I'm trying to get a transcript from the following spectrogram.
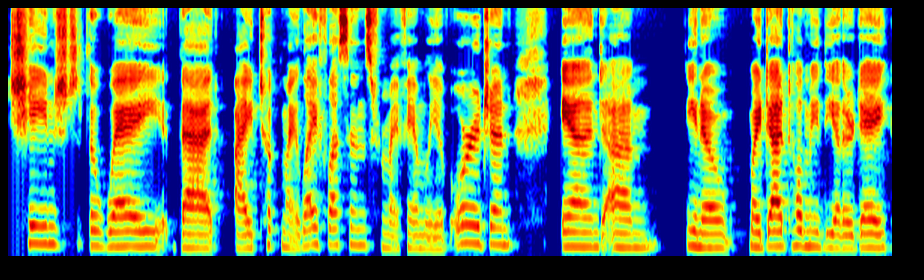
changed the way that I took my life lessons from my family of origin. And, um, you know, my dad told me the other day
